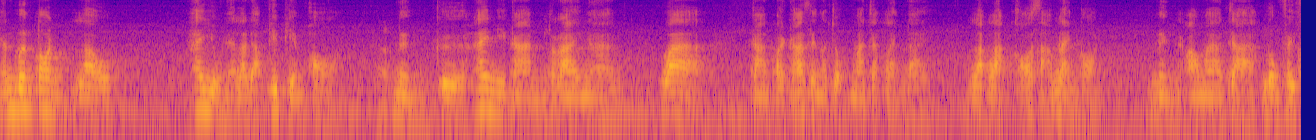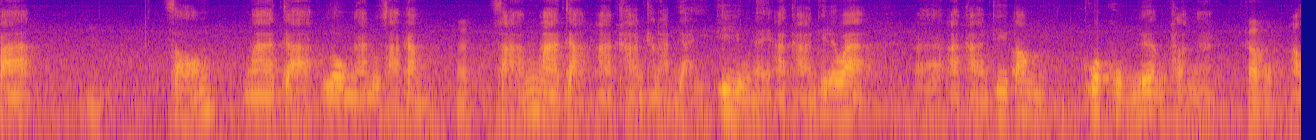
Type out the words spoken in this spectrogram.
งั้นเบื้องต้นเรา ให้อยู่ในระดับที่เพียงพอครับหนึ่งคือให้มีการรายงานว่าการปล่อยก๊าซเรือนกระจกมาจากแหล่งใด หลักๆ ขอ 3 แหล่งก่อน 1. เอามาจากโรงไฟฟ้าอืม 2. มาจากโรงงานอุตสาหกรรมครับ 3. มาจากอาคารขนาดใหญ่ที่อยู่ในอาคารที่เรียกว่าเอ่ออาคารที่ต้องควบคุมเรื่องพลังงานครับผมเอา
